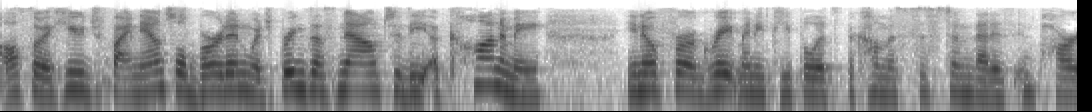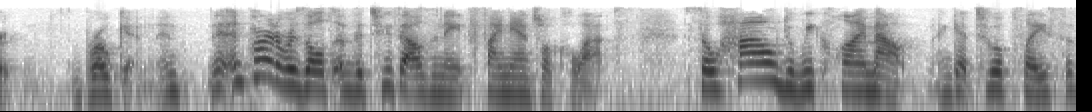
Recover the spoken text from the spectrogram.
Also a huge financial burden, which brings us now to the economy. You know, for a great many people, it's become a system that is in part broken, and in part a result of the 2008 financial collapse. So how do we climb out and get to a place of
